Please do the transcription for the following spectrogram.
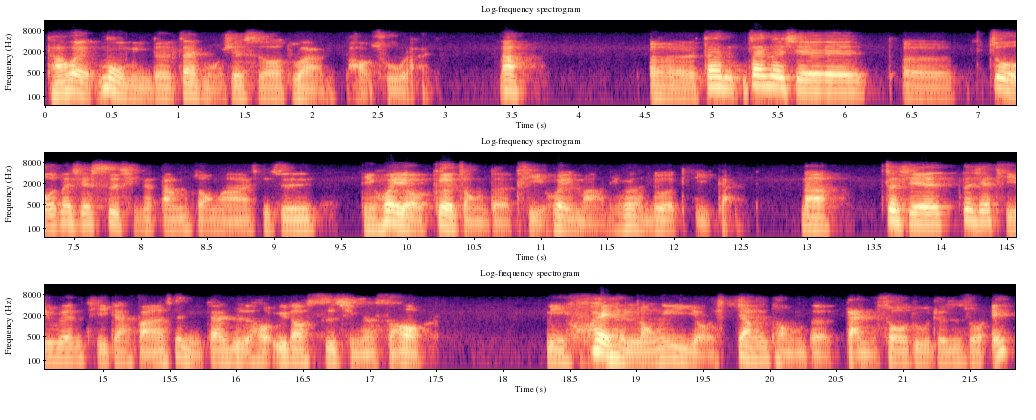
它会莫名的在某些时候突然跑出来。那呃，在在那些呃做那些事情的当中啊，其实你会有各种的体会嘛，你会很多的体感。那这些这些体会跟体感，反而是你在日后遇到事情的时候，你会很容易有相同的感受度，就是说，哎，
